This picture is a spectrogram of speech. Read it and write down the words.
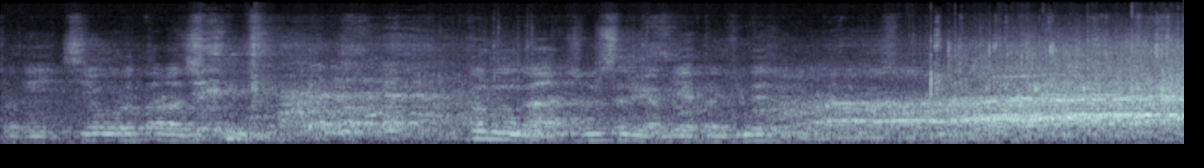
저기 지옥으로 떨어진 형군과 존슨을 연기했던 김대중입니다. 반갑습니다.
